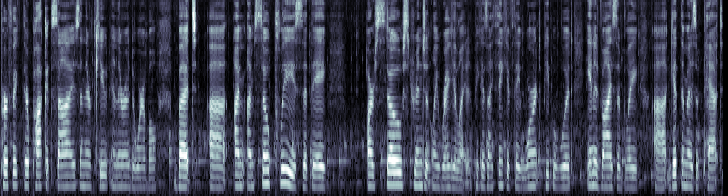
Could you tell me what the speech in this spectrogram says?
perfect, they're pocket size and they're cute and they're adorable. But uh, I'm, I'm so pleased that they are so stringently regulated because I think if they weren't, people would inadvisably uh, get them as a pet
